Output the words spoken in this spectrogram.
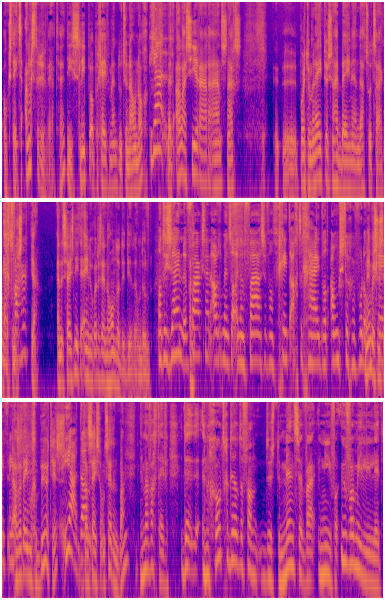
ook steeds angstiger werd. Hè? Die sliep op een gegeven moment, doet ze nou nog... Ja, met al haar sieraden aan, s'nachts. Uh, portemonnee tussen haar benen en dat soort zaken. Echt waar? Ja. En zij is niet de enige hoor, er zijn er honderden die dat dan doen. Want die zijn, eh, vaak zijn oudere mensen al in een fase van vergeetachtigheid... wat angstiger voor de Nee, maar omgeving. als het eenmaal gebeurd is, Ja, dan- dan... zijn ze ontzettend bang. Nee, maar wacht even. De, de- een groot gedeelte van dus de mensen waar in ieder geval uw familielid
